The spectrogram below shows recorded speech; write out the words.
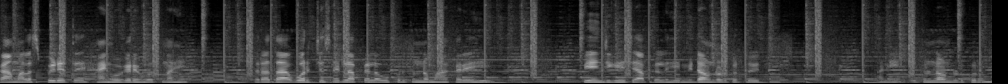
कामाला स्पीड येते हँग वगैरे होत नाही. तर आता वरच्या साईडला आपल्याला वक्रतुंड महाकार्य ही पी एन जी घ्यायची आहे. आपल्याला हे मी डाउनलोड करतो इथून. आणि इथून डाउनलोड करून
